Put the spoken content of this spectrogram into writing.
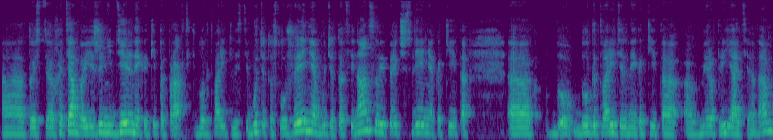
а, то есть э, хотя бы еженедельные какие-то практики благотворительности, будь это служение, будь это финансовые перечисления какие-то, благотворительные какие-то мероприятия, да,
